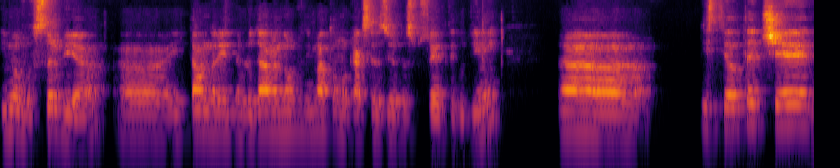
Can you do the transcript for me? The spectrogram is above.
има в Сърбия и там нали, наблюдаваме много внимателно как се развива през последните години. Истината е, че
